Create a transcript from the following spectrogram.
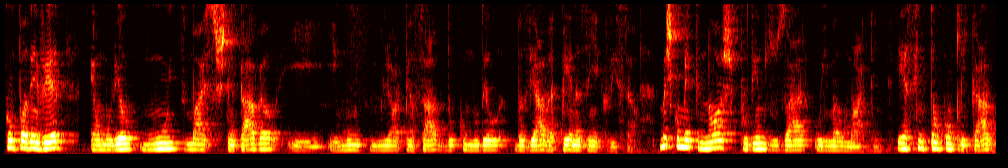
como podem ver, é um modelo muito mais sustentável e, e muito melhor pensado do que um modelo baseado apenas em aquisição. Mas como é que nós podemos usar o email marketing? É assim tão complicado?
